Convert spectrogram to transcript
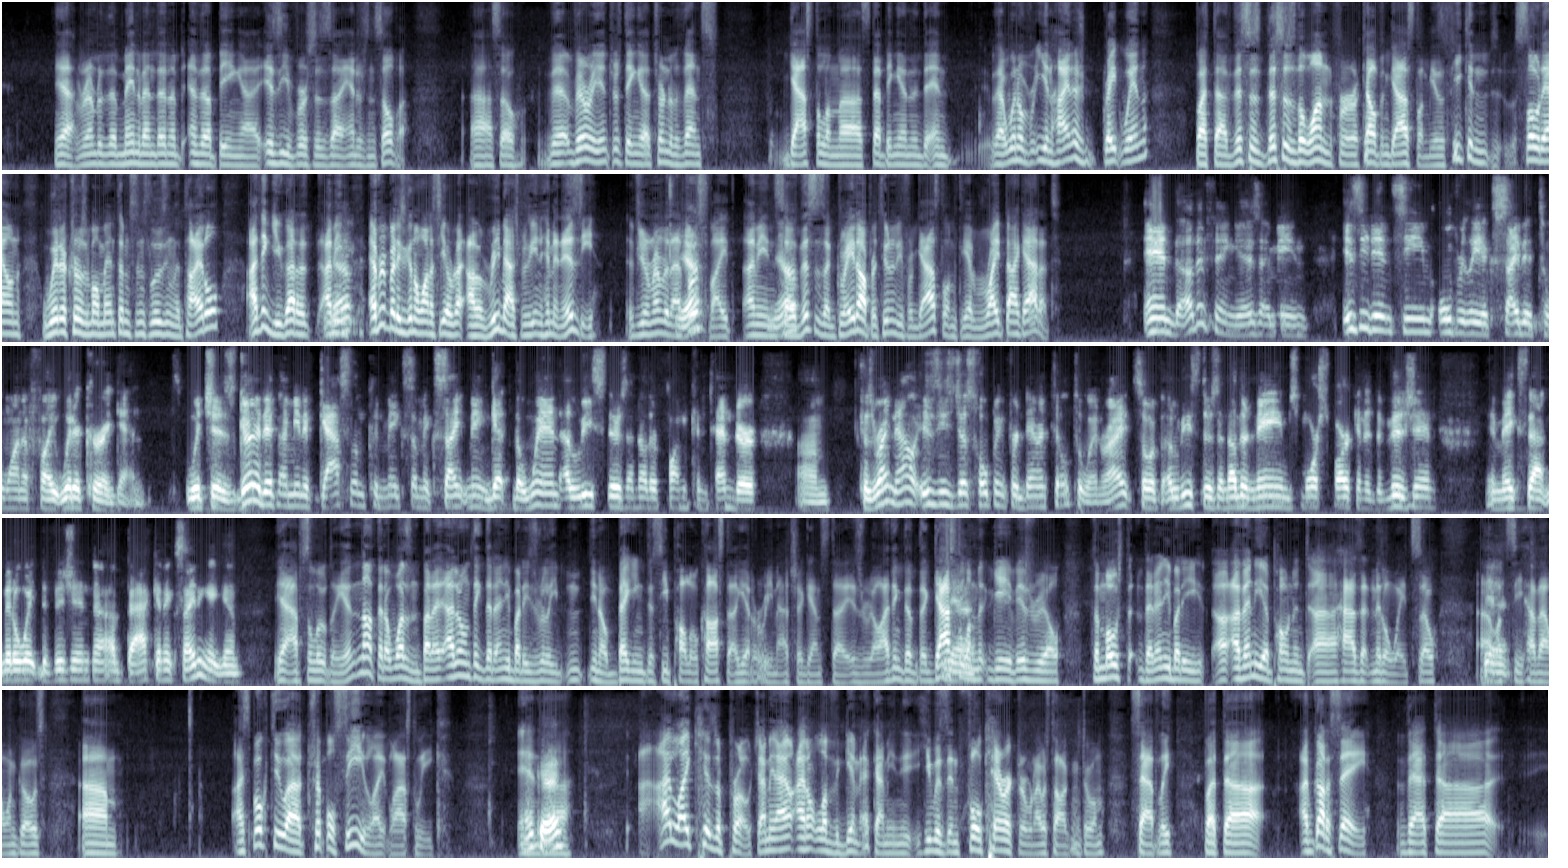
Yeah, remember the main event ended up, ended up being uh, Izzy versus uh, Anderson Silva. Uh, so very interesting uh, turn of events. Gastelum uh, stepping in and, and, that win over Ian Heinisch, great win. But uh, this is this is the one for Kelvin Gastelum because if he can slow down Whittaker's momentum since losing the title, I think you got to. I yep. mean, everybody's going to want to see a, a, rematch between him and Izzy. If you remember that yeah. first fight, I mean, yeah. so this is a great opportunity for Gastelum to get right back at it. And the other thing is, I mean, Izzy didn't seem overly excited to want to fight Whittaker again, which is good. If I mean, if Gastelum could make some excitement, get the win, at least there's another fun contender. Because right now, Izzy's just hoping for Darren Till to win, right? So if at least there's another names, more spark in the division, it makes that middleweight division uh, back and exciting again. Yeah, absolutely, and not that it wasn't, but I, I, don't think that anybody's really, you know, begging to see Paulo Costa get a rematch against uh, Israel. I think that the Gastelum yeah. gave Israel the most that anybody uh, of any opponent uh, has at middleweight. So uh, yeah. let's see how that one goes. Um, I spoke to uh, Triple C late last week, and okay. Uh, I like his approach. I mean, I, I, don't love the gimmick. I mean, he was in full character when I was talking to him, sadly. But I've got to say that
